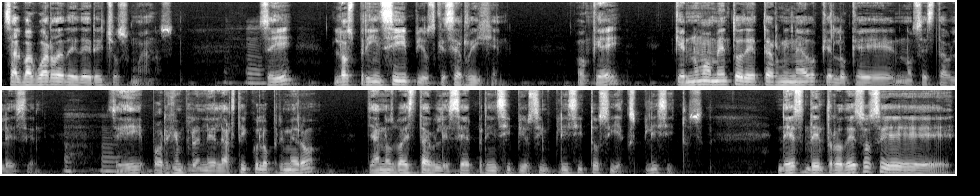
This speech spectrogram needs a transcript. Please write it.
salvaguarda de derechos humanos, ¿sí? Los principios que se rigen, ¿ok? Que en un momento determinado, ¿qué es lo que nos establecen? ¿Sí? Por ejemplo, en el artículo primero ya nos va a establecer principios implícitos y explícitos. dentro de esos eh,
